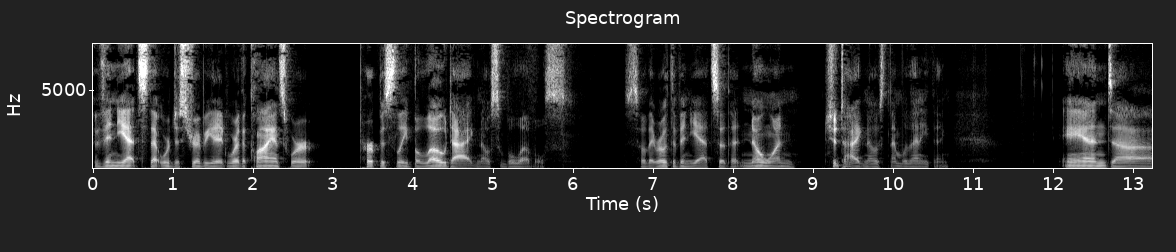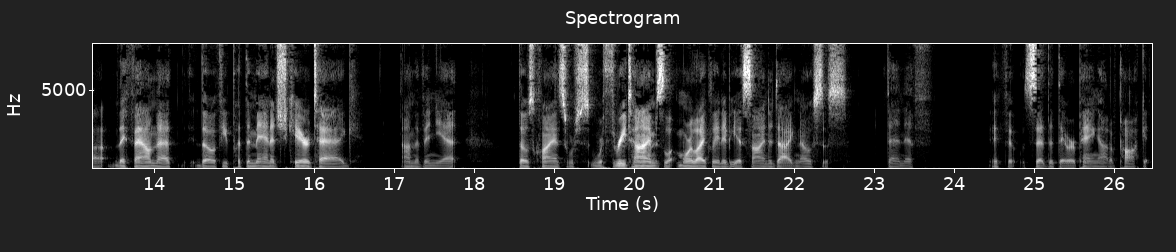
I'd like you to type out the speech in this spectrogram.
vignettes that were distributed where the clients were purposely below diagnosable levels. So they wrote the vignette so that no one should diagnose them with anything. And uh, they found that, though, if you put the managed care tag on the vignette, those clients were were three times more likely to be assigned a diagnosis than if if it said that they were paying out of pocket.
